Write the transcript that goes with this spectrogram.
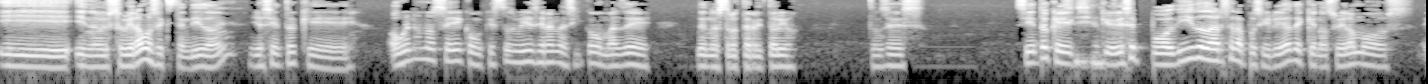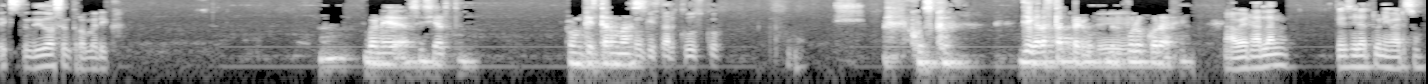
y, y nos hubiéramos extendido, ¿eh? Yo siento que, o bueno, no sé, como que estos güeyes eran así como más de, de nuestro territorio. Entonces, siento que, Sí, que hubiese podido darse la posibilidad de que nos hubiéramos extendido a Centroamérica. Buena idea, sí, cierto. Conquistar más. Conquistar Cusco. Cusco. Llegar hasta Perú, Sí. del puro coraje. A ver, Alan, ¿qué sería tu universo?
